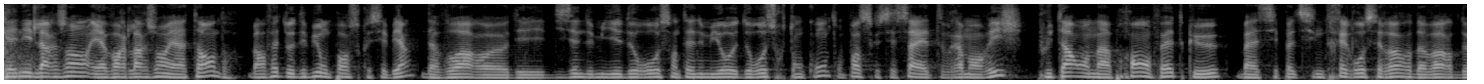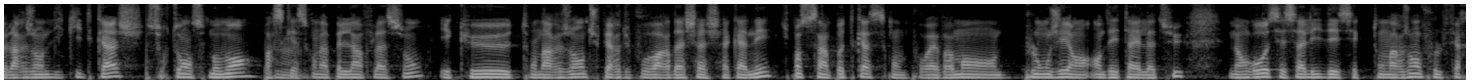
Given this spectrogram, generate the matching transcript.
gagner de l'argent et avoir de l'argent et attendre. Bah en fait au début on pense que c'est bien d'avoir euh, des dizaines de milliers d'euros, centaines de milliers d'euros sur ton compte. On pense que c'est ça être vraiment riche. Plus tard on apprend en fait que bah c'est une très grosse erreur d'avoir de l'argent liquide cash surtout en ce moment parce qu'il y a ce qu'on appelle l'inflation et que ton argent tu perds du pouvoir d'achat chaque année. Je pense que c'est un podcast qu'on pourrait vraiment plonger en, en détail là-dessus. Mais en gros, c'est ça l'idée, c'est que ton argent, faut le faire,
